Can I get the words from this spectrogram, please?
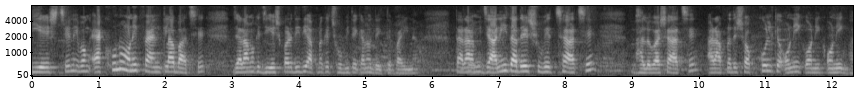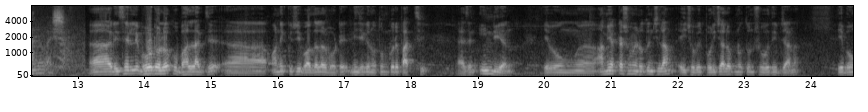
দিয়ে এসছেন এবং এখনও অনেক ফ্যান ক্লাব আছে যারা আমাকে জিজ্ঞেস করে, দিদি, আপনাকে ছবিতে কেন দেখতে পাই না? তারা, আমি জানি তাদের শুভেচ্ছা আছে, ভালোবাসা আছে, আর আপনাদের সকলকে অনেক অনেক অনেক ভালোবাসা। রিসেন্টলি ভোট হলো, খুব ভালো লাগছে। অনেক কিছুই বদলার ভোটে। নিজেকে নতুন করে পাচ্ছি অ্যাজ এন ইন্ডিয়ান এবং আমি একটা সময় নতুন ছিলাম। এই ছবির পরিচালক নতুন, শুভদীপ জানা, এবং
